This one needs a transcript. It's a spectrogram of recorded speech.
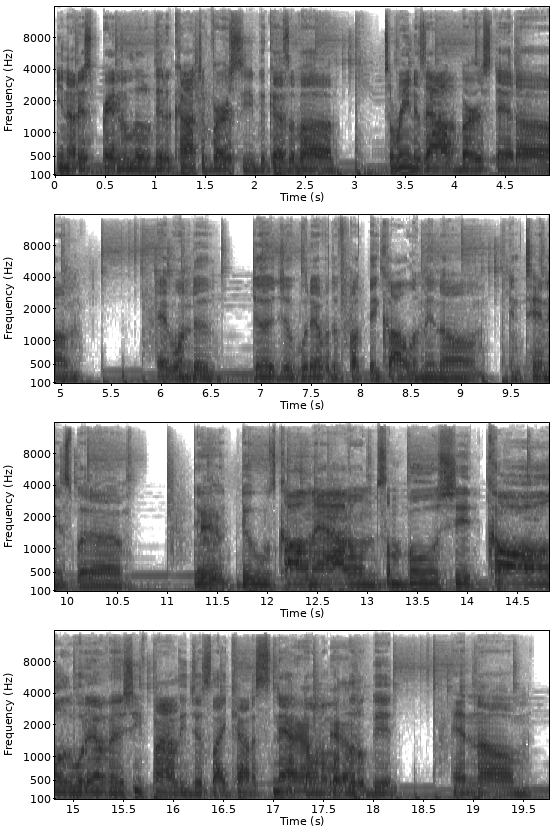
you know, they're spreading a little bit of controversy because of uh Serena's outburst at um at one of the judge of whatever the fuck they call him in um in tennis, but um. Dude, dude was calling her out on some bullshit call or whatever, and she finally just like kind of snapped Yeah, on him yeah. a little bit, and um,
